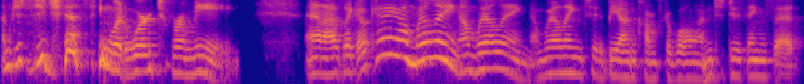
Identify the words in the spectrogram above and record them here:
I'm just suggesting what worked for me. And I was like, okay, I'm willing. I'm willing. I'm willing to be uncomfortable and to do things that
